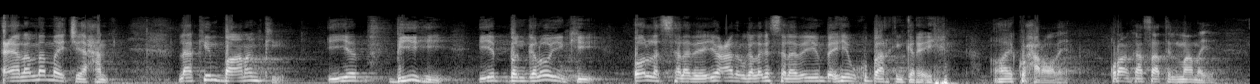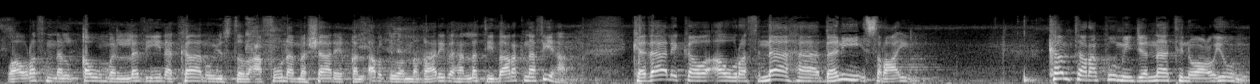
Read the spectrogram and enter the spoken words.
Ceelalna may jeexan. Laakiin baanankii iyo biyihii iyo bangalooyinkii oo la salabeeyo cadowga laga salabeeyunba iyagu ku baarkin gareeyeen oo ay ku xaroodeen. Qur'aankaasaa tilmaamaya waawrana alqawma aladiina kanuu yustadcafuuna mashaariqa alardi wamaqaaribaha alatii baarakna fiiha. Kadalika waawranaaha banii israa'iil. Kam tarakuu min jannaatin wacuyuun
